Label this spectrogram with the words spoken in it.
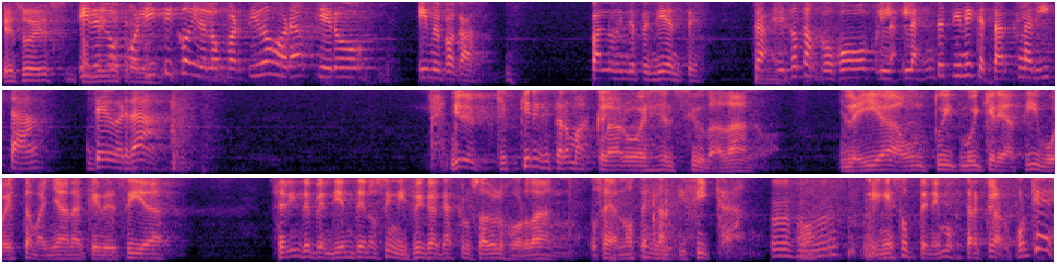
que eso es Y de los otra- políticos y de los partidos ahora quiero irme para acá, para los independientes. O sea, eso tampoco, la, la gente tiene que estar clarita, de verdad. Mire, el que tiene que estar más claro es el ciudadano. Leía un tuit muy creativo esta mañana que decía, ser independiente no significa que has cruzado el Jordán, o sea, no te santifica. ¿no? En eso tenemos que estar claros. ¿Por qué?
